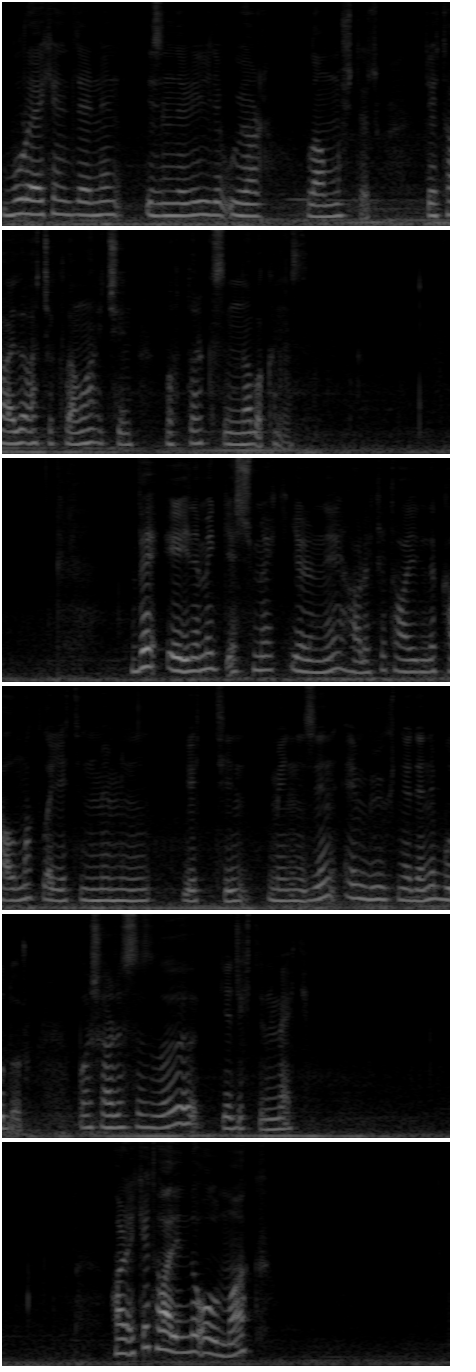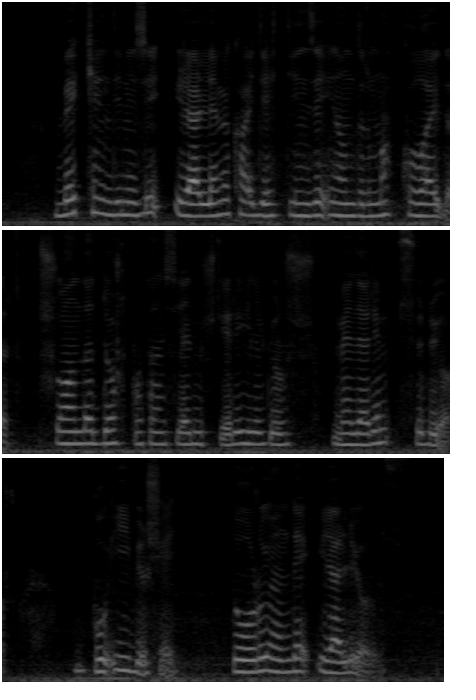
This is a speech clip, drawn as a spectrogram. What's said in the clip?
Buraya kendilerinin izinleriyle uyarlanmıştır. Detaylı açıklama için notlar kısmına bakınız. Ve eyleme geçmek yerine hareket halinde kalmakla yetinmemin, yetinmenizin en büyük nedeni budur. Başarısızlığı geciktirmek. Hareket halinde olmak ve kendinizi ilerleme kaydettiğinize inandırmak kolaydır. Şu anda 4 potansiyel müşteri ile görüşmelerim sürüyor. Bu iyi bir şey. Doğru yönde ilerliyoruz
